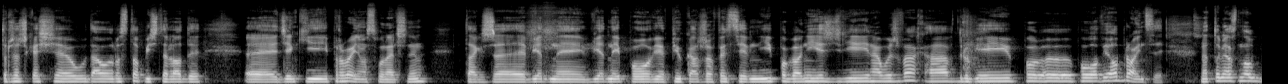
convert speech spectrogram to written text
troszeczkę się udało roztopić te lody e, dzięki promieniom słonecznym. Także w jednej, w jednej połowie piłkarze ofensywni pogoni jeździli na łyżwach, a w drugiej po, połowie obrońcy. Natomiast no,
